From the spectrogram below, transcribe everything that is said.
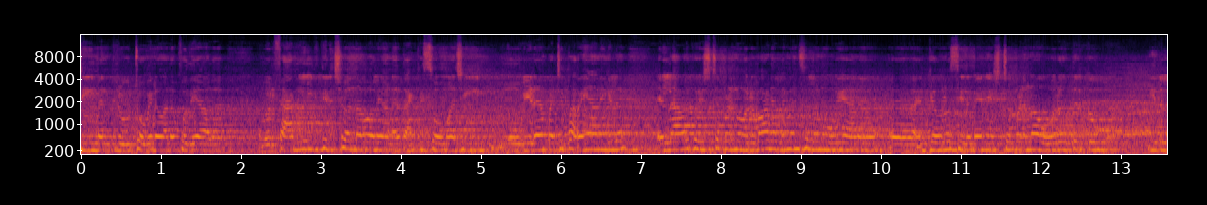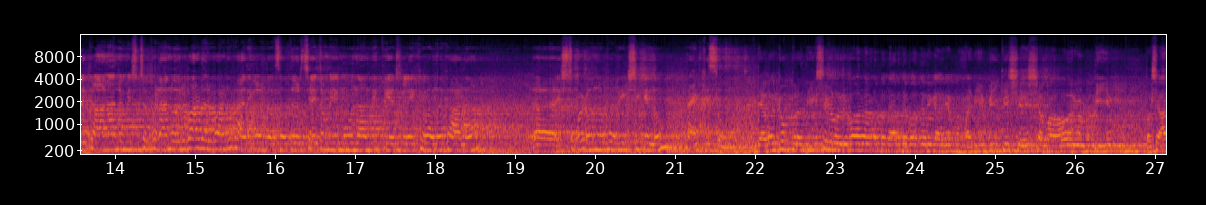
team and crew Tovino ആണ് പുതിയ ആൾ ഒരു ഫാമിലിയിലേക്ക് തിരിച്ചു വന്ന പോലെയാണ്. താങ്ക് യു സോ മച്ച് ഈ മൂവിയുടെ പറ്റി പറയുകയാണെങ്കിൽ എല്ലാവർക്കും ഇഷ്ടപ്പെടുന്ന ഒരുപാട് എലമെൻസ് ഉള്ള മൂവിയാണ് എനിക്ക് ഓരോ സിനിമേനെ ഇഷ്ടപ്പെടുന്ന ഓരോരുത്തർക്കും ഇതിൽ കാണാനും ഇഷ്ടപ്പെടാനും ഒരുപാട് ഒരുപാട് കാര്യങ്ങളുണ്ട് സോ തീർച്ചയായിട്ടും ഈ മൂന്നാം തീയതി തിയേറ്ററിലേക്ക് വന്ന് കാണുക. ഇഷ്ടപ്പെടുമെന്ന് പ്രതീക്ഷിക്കുന്നു. താങ്ക് യു സോ മച്ച് ഞങ്ങൾക്കും പ്രതീക്ഷകൾ ഒരുപാടാണ് ഇപ്പൊ നേരത്തെ പറഞ്ഞൊരു കാര്യം ഹണിബിക്ക് ശേഷം ആ ഒരു ടീം പക്ഷെ ആ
